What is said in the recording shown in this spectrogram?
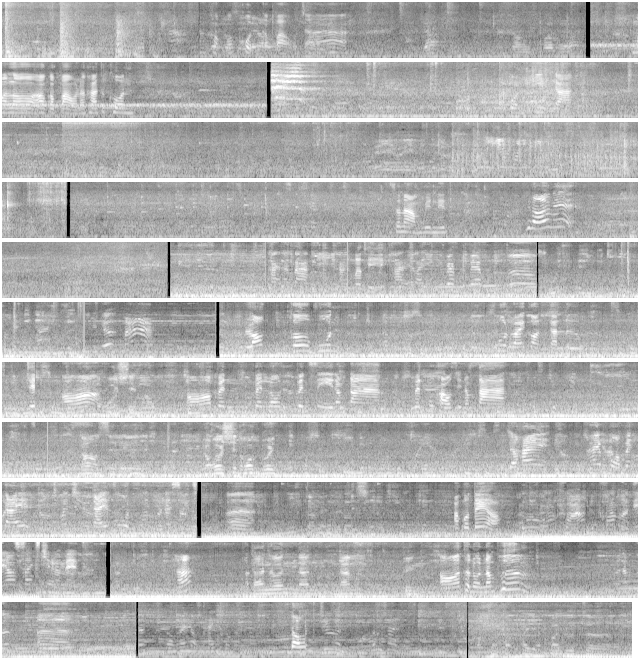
เขาก็ขนกระเป๋าจ้า มารอเอากระเป๋านะคะทุกคน สนามบินนิด พี่น้อยนี่ถ่ายละตาดีหนึ่งนาที ถ่ายอะไรแบบแบบเออเยอะมาก ล็อกเกอร์บุญพูดไว้ก่อนกันลืมเจ๊อ๋อ อ๋อ เป็น เป็นโลเป็นสีน้ำตาล เป็นภูเขาสีน้ำตาล Non, c'est les... le rocher de roc brune. เดี๋ยวให้ให้ผัวเป็นไกด์ไกด์พูดเอออาโกเต้เหรอ Au rond-point, prendre D1 5 km. ฮะ Danon Nan Nam Pung. อ๋อ ถนนน้ำผึ้ง น้ำผึ้งเออดอกไม้ดอกไทยดอกไม้ดอกชื่น ไม่ใช่ Par contre, après, il n'y a pas d'autres.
